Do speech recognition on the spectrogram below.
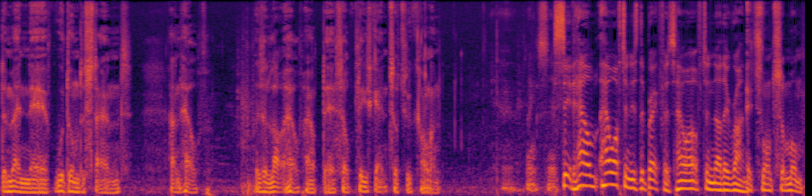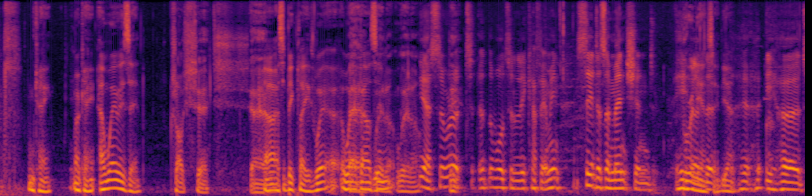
the men there would understand and help. There's a lot of help out there, so please get in touch with Colin. Thanks. Sid. Sid, how how often is the breakfast? How often are they run? It's once a month, okay, okay, and where is it? Christchurch. Um, Uh, it's a big place. Where whereabouts? uh, in- we're, we're, Yeah, so we're at, at the Water Lily Cafe. I mean, Sid, as I mentioned, he Brilliant, heard that, yeah. he, he heard,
